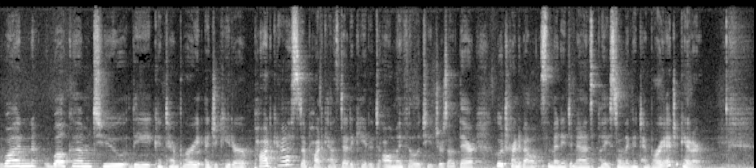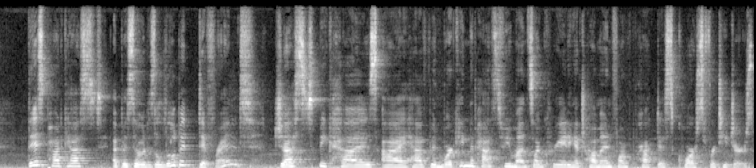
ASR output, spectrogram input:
everyone. Welcome to the Contemporary Educator Podcast, a podcast dedicated to all my fellow teachers out there who are trying to balance the many demands placed on the contemporary educator. This podcast episode is a little bit different just because I have been working the past few months on creating a trauma informed practice course for teachers.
